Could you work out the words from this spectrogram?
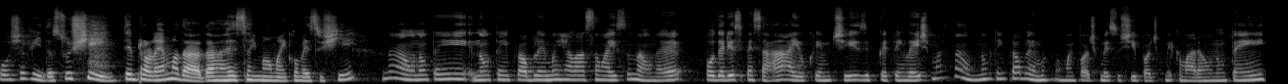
Poxa vida, sushi. Tem problema da, da recém-mamãe comer sushi? Não, não tem, não tem problema em relação a isso, não, né? Poderia se pensar, ah, o cream cheese porque tem leite, mas não, não tem problema. A mãe pode comer sushi, pode comer camarão, não tem.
